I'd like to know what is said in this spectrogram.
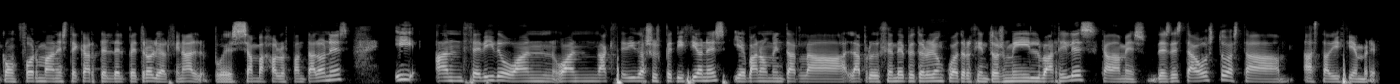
conforman este cártel del petróleo, al final, pues se han bajado los pantalones y han cedido o han, o han accedido a sus peticiones y van a aumentar la, producción de petróleo en 400.000 barriles cada mes, desde este agosto hasta, hasta diciembre.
